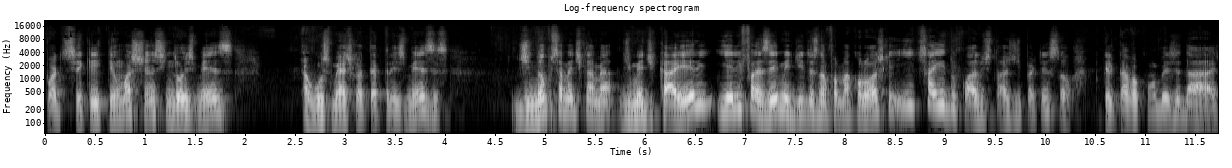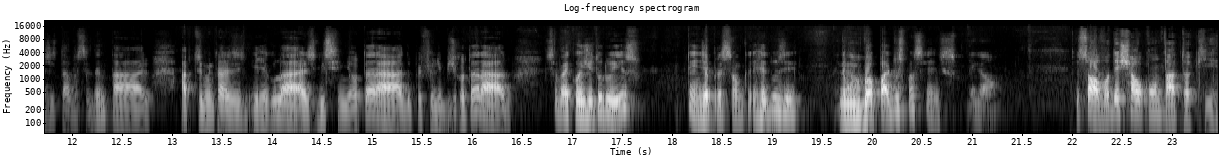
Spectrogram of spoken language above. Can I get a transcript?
Pode ser que ele tenha uma chance em dois meses, alguns médicos até três meses, de não precisar medicar, de medicar ele e ele fazer medidas na farmacológica e sair do quadro de estágio de hipertensão, porque ele estava com obesidade, estava sedentário, hábitos alimentares irregulares, glicemia alterada, perfil lipídico alterado. Você vai corrigir tudo isso, tende a pressão a reduzir. Legal. Em boa parte dos pacientes. Legal. Pessoal, vou deixar o contato aqui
